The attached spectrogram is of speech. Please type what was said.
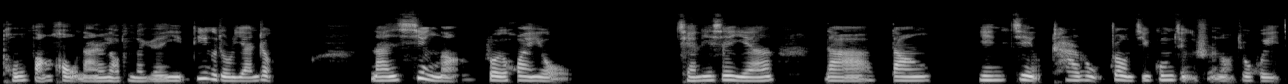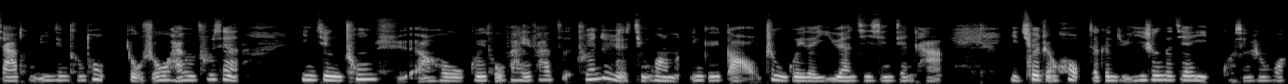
同房后男人腰痛的原因。第一个就是炎症，男性呢若患有前列腺炎，那当阴茎插入撞击宫颈时呢，就会加痛阴茎疼痛，有时候还会出现阴茎充血，然后龟头发黑发紫。出现这些情况呢，应该到正规的医院进行检查，以确诊后再根据医生的建议过性生活。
